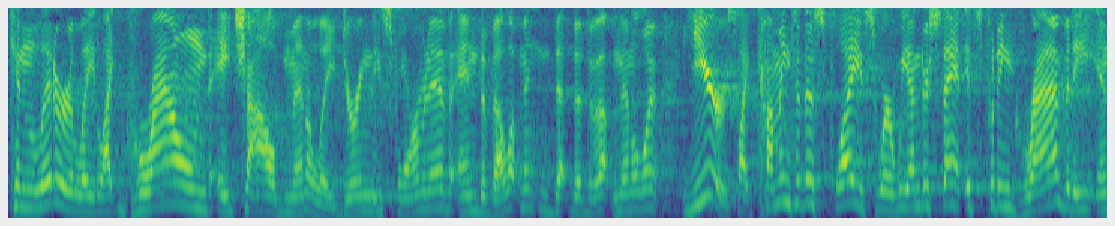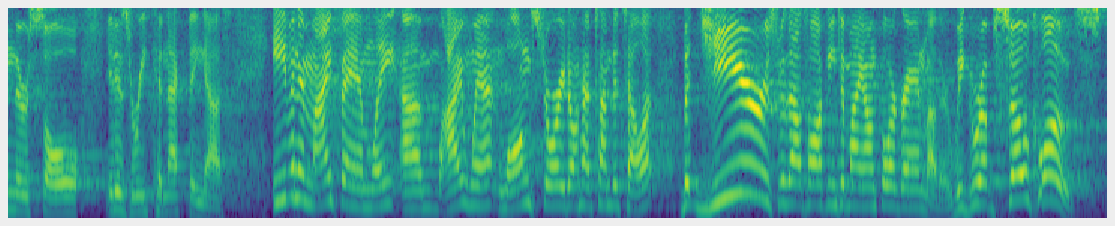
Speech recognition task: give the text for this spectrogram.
can literally like ground a child mentally during these formative and development, de- developmental years. Like coming to this place where we understand it's putting gravity in their soul, it is reconnecting us. Even in my family, um, I went, long story, don't have time to tell it, but years without talking to my uncle or grandmother. We grew up so close.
